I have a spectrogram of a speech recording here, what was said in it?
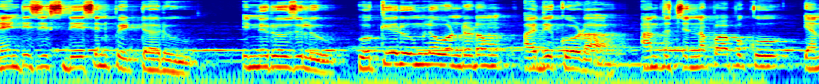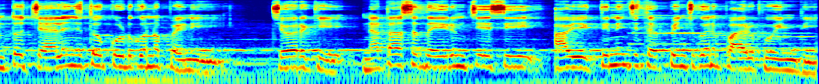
ninety six days అని పెట్టారు. ఇన్ని రోజులు ఒకే రూమ్లో ఉండడం అది కూడా అంత చిన్న పాపకు ఎంతో ఛాలెంజ్తో కూడుకున్న పని. చివరికి నటాస ధైర్యం చేసి ఆ వ్యక్తి నుంచి తప్పించుకొని పారిపోయింది.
